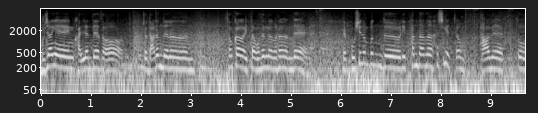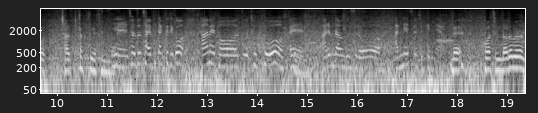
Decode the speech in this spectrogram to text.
무장행 관련돼서 저 나름대로는 성과가 있다고 생각을 하는데. 네, 보시는 분들이 판단을 하시겠죠. 다음에 또 잘 부탁드리겠습니다. 예, 저도 잘 부탁드리고 다음에 더 또 좋고 예, 아름다운 곳으로 안내했으면 좋겠네요. 네, 고맙습니다. 그러면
